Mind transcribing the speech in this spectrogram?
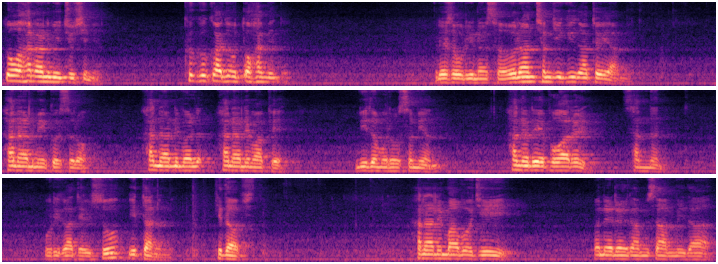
또 하나님이 주시면 그것 가지고 또 하면 돼요. 그래서 우리는 선한 청지기가 되어야 합니다. 하나님의 것으로 하나님을 하나님 앞에 믿음으로 서면 하늘의 보화를 쌓는 우리가 될 수 있다는 것. 기도합시다. 하나님 아버지 은혜를 감사합니다.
